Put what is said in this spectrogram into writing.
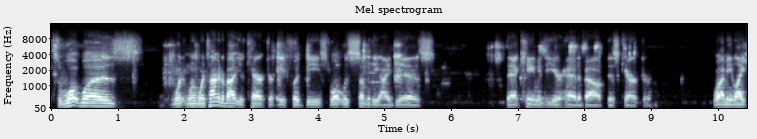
So what was what when we're talking about your character Eight Foot Beast? What was some of the ideas that came into your head about this character? Well, I mean, like,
